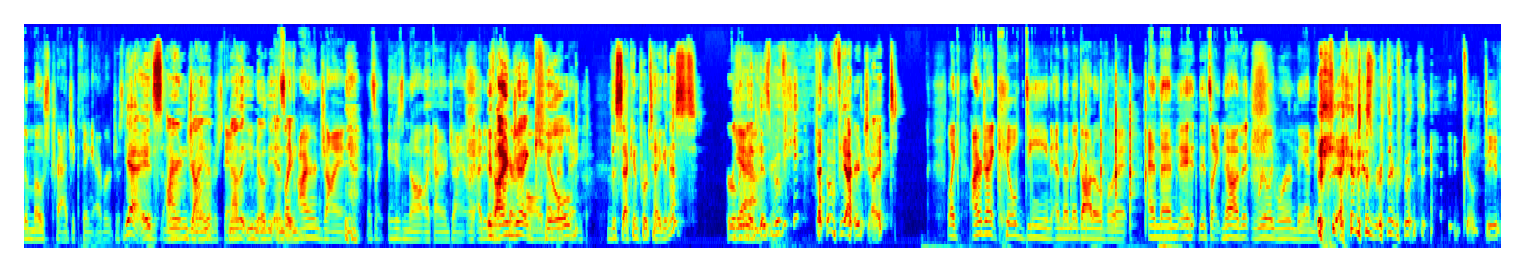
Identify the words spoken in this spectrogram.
the most tragic thing ever. Just Yeah, it's You- you Iron don't Giant. understand. Now that you know the it's ending, it's like Iron Giant. Yeah. It's like it is not like Iron Giant. Like I did If Iron Giant all about that killed- the second protagonist early Yeah. in his movie, that would be Iron Giant. like Iron Giant killed Dean, and then they got over it, and then it, it's like no, that really ruined the ending. yeah, it just really ruined. The, he killed Dean.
